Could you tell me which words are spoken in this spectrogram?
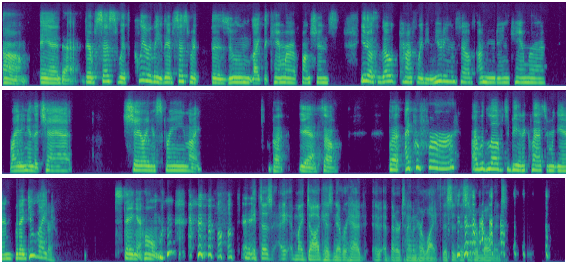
um, and uh, they're obsessed with clearly they're obsessed with the Zoom, like the camera functions, you know. So they'll constantly be muting themselves, unmuting camera, writing in the chat, sharing a screen, like. But yeah, so, but I prefer. I would love to be in a classroom again, but I do like Sure. staying at home all day. It does. I, my dog has never had a, a better time in her life. This is this is her moment.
